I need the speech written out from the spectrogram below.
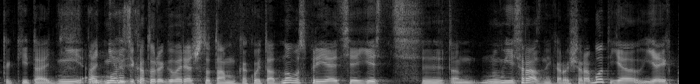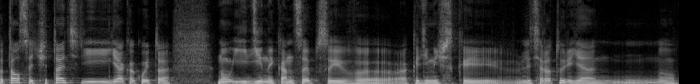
какие-то одни, ну, одни люди, которые говорят, что там какое-то одно восприятие, есть, э, там, ну, есть разные, короче, работы. Я, я их пытался читать, и я какой-то, ну, единой концепции в академической литературе я ну,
